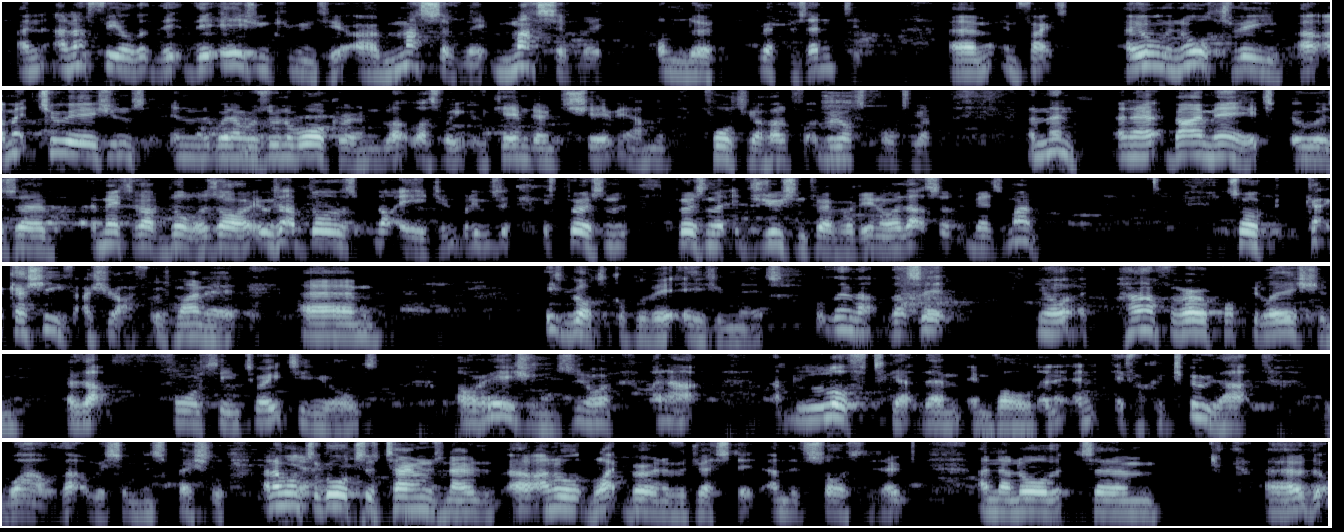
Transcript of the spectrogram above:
and and I feel that the, the Asian community are massively, massively underrepresented. Um, in fact, I only know three. I, I, met two Asians in when I was doing a walk around last week. They came down to shake me and photograph. I had a photograph. And then And uh, my mate, who was uh, a mate of Abdullah's, or it was Abdullah's not agent, but he was his person, person that introduced him to everybody. You know, that's made him man. So Ka- Kashif Ashraf was my mate. Um, he's brought a couple of Asian mates, but then that, that's it. You know, half of our population of that 14 to 18 year olds are Asians. You know, and I, I'd love to get them involved. And, and if I could do that, wow, that would be something special. And I want Yeah. to go to towns now. I know that Blackburn have addressed it and they've sorted it out. And I know that um, uh, the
